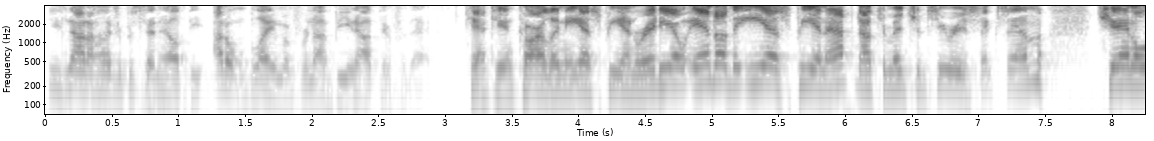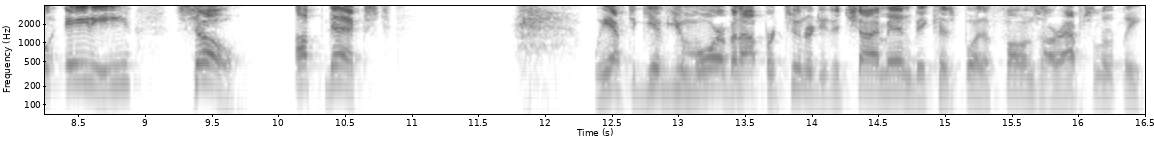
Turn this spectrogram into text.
He's not 100% healthy. I don't blame him for not being out there for that. Canty and Carlin, ESPN Radio, and on the ESPN app, not to mention Sirius XM, Channel 80. So, up next, we have to give you more of an opportunity to chime in because, boy, the phones are absolutely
